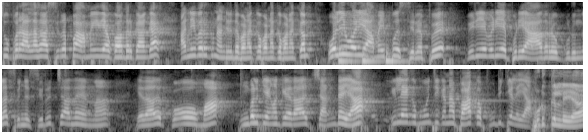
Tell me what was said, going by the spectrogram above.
சூப்பரா அழகா சிறப்பா அமைதியா உட்காந்துருக்காங்க அனைவருக்கும் நன்றி. இந்த வணக்கம் வணக்கம் வணக்கம். ஒலி ஒலி அமைப்பு சிறப்பு. விடிய விடிய இப்படியே ஆதரவு கொடுங்க. கொஞ்சம் சிரிச்சாதான் என்ன? ஏதாவது கோவமா? உங்களுக்கு எங்களுக்கு ஏதாவது சண்டையா? இல்ல எங்க மூஞ்சிக்கன்னா பார்க்க பிடிக்கலையா? புடுக்கலையா?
